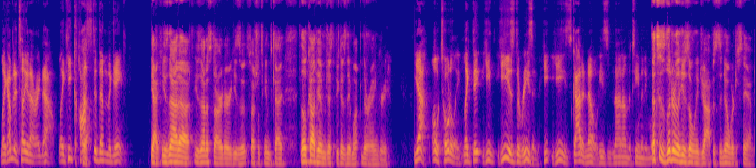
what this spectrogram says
like i'm gonna tell you that right now like he costed them the game Yeah, he's not a he's not a starter. He's a special teams guy. They'll cut him just because they want they're angry. yeah oh totally like they, he he is the reason he he's got to know he's not on the team anymore That's his literally his only job is to know where to stand.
